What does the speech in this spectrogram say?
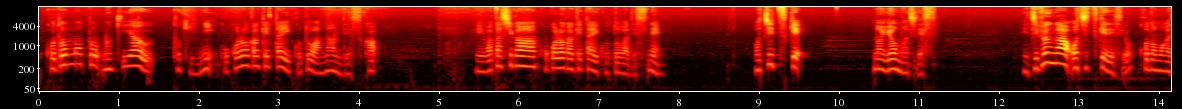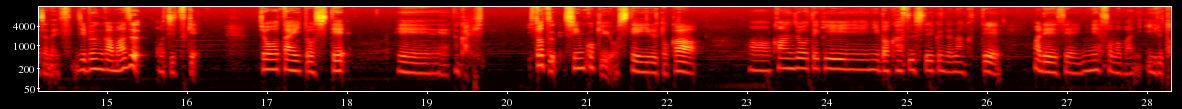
ー、子供と向き合う時に心がけたいことは何ですか、え、私が心がけたいことはですね落ち着けの4文字です。自分が落ち着けですよ子供がじゃないです自分がまず落ち着け状態として、えー、なんか一つ深呼吸をしているとかあ感情的に爆発していくんじゃなくて、まあ、冷静にねその場にいると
